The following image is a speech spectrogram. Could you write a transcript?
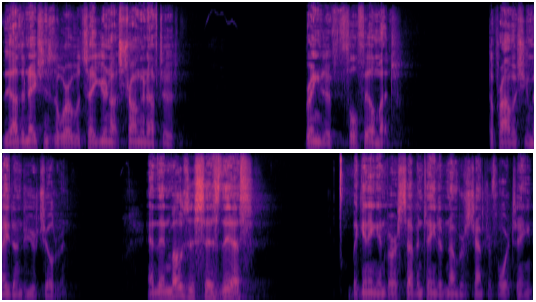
The other nations of the world would say, you're not strong enough to bring to fulfillment the promise you made unto your children. And then Moses says this, beginning in verse 17 of Numbers chapter 14.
